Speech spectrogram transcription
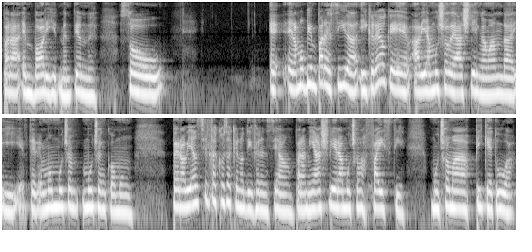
para embody ¿me entiendes? So, eh, éramos bien parecidas y creo que había mucho de Ashley en Amanda y tenemos mucho, mucho en común. Pero habían ciertas cosas que nos diferenciaban. Para mí Ashley era mucho más feisty, mucho más piquetúa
